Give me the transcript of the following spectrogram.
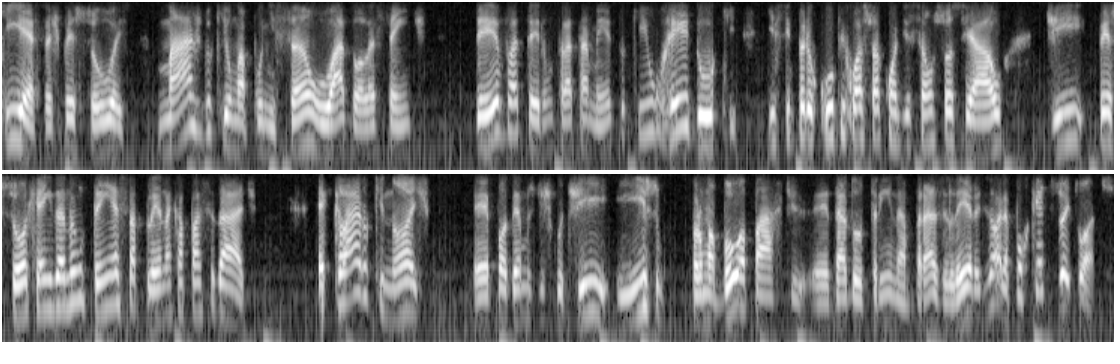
que essas pessoas mais do que uma punição, o adolescente deva ter um tratamento que o reeduque, que se preocupe com a sua condição social de pessoa que ainda não tem essa plena capacidade. É claro que nós é, podemos discutir, e isso para uma boa parte é, da doutrina brasileira, diz, olha, por que 18 anos?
